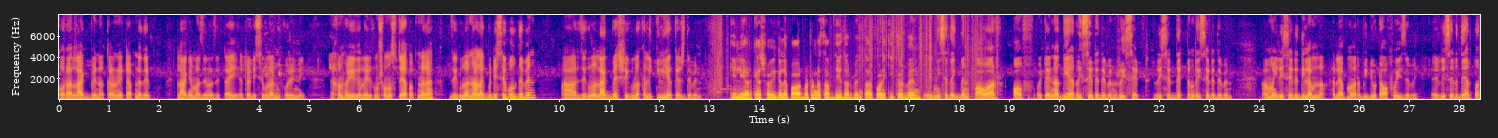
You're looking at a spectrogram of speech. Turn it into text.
করা লাগবে না কারণ এটা আপনাদের লাগে মাঝে মাঝে। তাই এটা ডিসেবল আমি করে নিই। এখন হয়ে গেল। এরকম সমস্ত অ্যাপ আপনারা যেগুলো না লাগবে ডিসেবল দেবেন আর যেগুলো লাগবে সেগুলো খালি ক্লিয়ার ক্যাশ দেবেন। ক্লিয়ার ক্যাশ হয়ে গেলে পাওয়ার বাটনটা চাপ দিয়ে ধরবেন। তারপরে কি করবেন? এই নিচে দেখবেন পাওয়ার অফ ওইটাই না দিয়ে রিসেটে দেবেন। রিসেট রিসেট দেখবেন রিসেটে দেবেন। আমি রিসেটে দিলাম না, তাহলে আপনার ভিডিওটা অফ হয়ে যাবে। এই রিসেট দেওয়ার পর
